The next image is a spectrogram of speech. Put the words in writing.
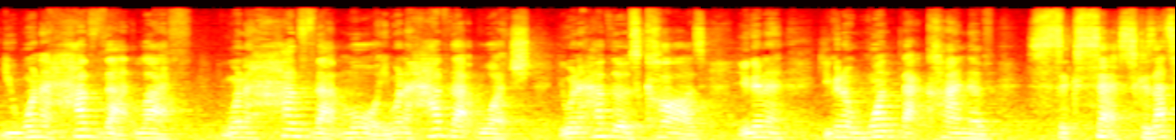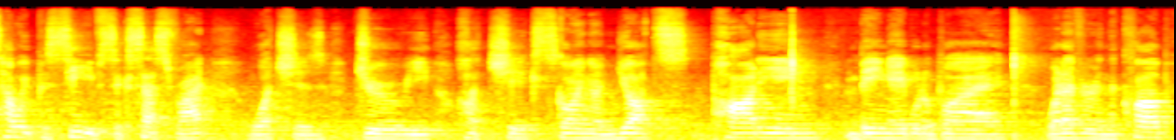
you want to have that life you want to have that more. You want to have that watch. You want to have those cars. You're gonna you're gonna want that kind of success because that's how we perceive success, right? Watches, jewelry, hot chicks, going on yachts, partying, and being able to buy whatever in the club.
